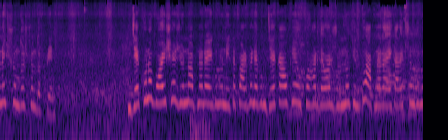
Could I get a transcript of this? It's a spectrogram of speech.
অনেক সুন্দর সুন্দর প্রিন্ট যে কোনো বয়সের জন্য আপনারা এগুলো নিতে পারবেন এবং যে কাউকে উপহার দেওয়ার জন্য কিন্তু আপনারা এই কালেকশনগুলো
